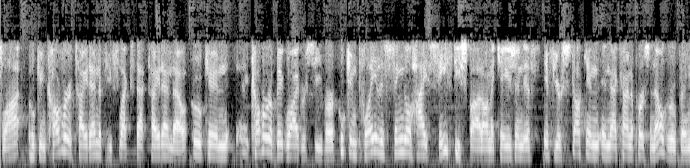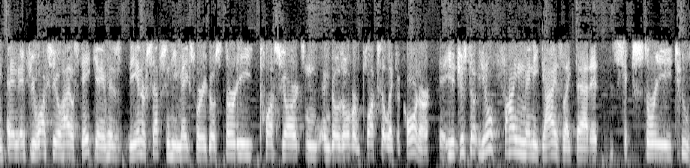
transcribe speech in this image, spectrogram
slot, who can cover a tight end if you flex that tight end out, who can cover a big wide receiver, who can play the single high safety spot on occasion if if you're stuck in in that kind of personnel grouping. And if you watch the Ohio State game, his the interception he makes where he goes 30 plus yards and, and goes over and plucks it like a corner, you just don't you don't find many guys like that at six three, two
